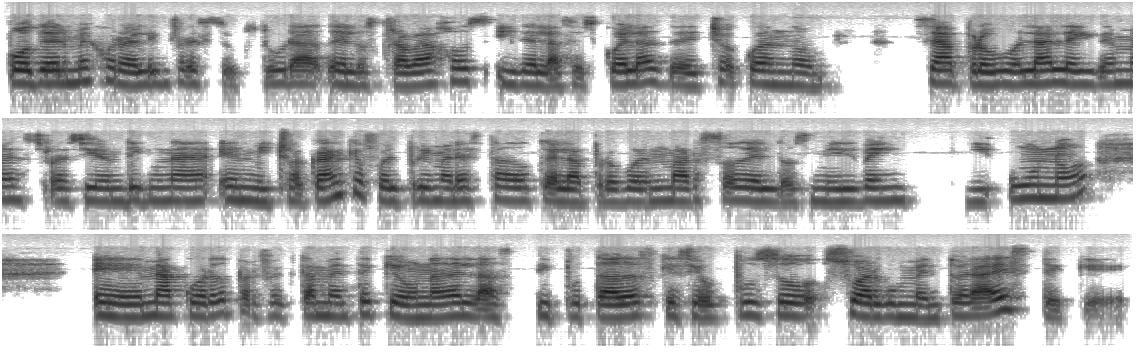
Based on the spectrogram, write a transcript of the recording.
poder mejorar la infraestructura de los trabajos y de las escuelas. De hecho, cuando se aprobó la ley de menstruación digna en Michoacán, que fue el primer estado que la aprobó en marzo del 2021. Eh, me acuerdo perfectamente que una de las diputadas que se opuso, su argumento era este, que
